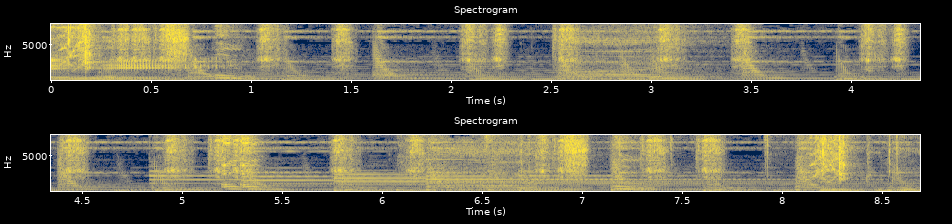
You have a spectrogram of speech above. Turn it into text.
Ei. Uh. Uh. Uh.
